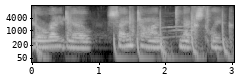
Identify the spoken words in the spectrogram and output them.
Your radio, same time next week.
